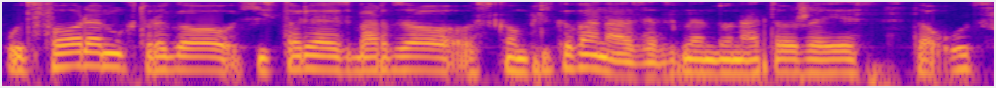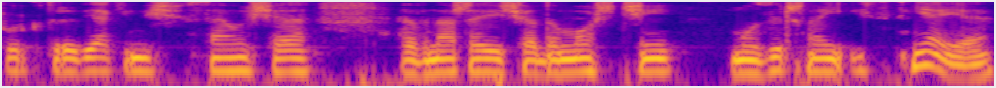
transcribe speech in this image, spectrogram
Utworem, którego historia jest bardzo skomplikowana ze względu na to, że jest to utwór, który w jakimś sensie w naszej świadomości muzycznej istnieje,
